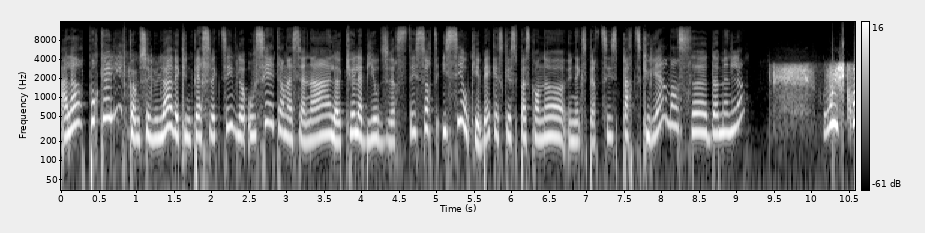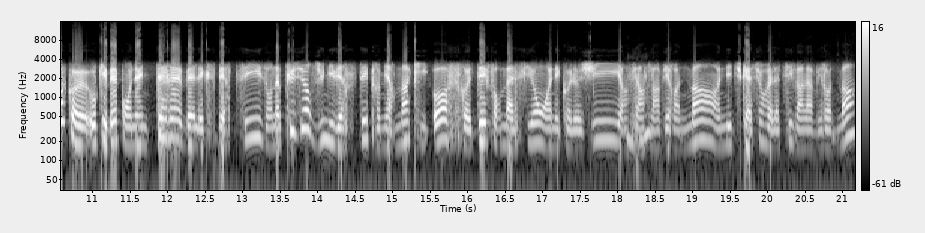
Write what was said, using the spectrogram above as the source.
Alors, pour qu'un livre comme celui-là, avec une perspective là, aussi internationale que la biodiversité, sorte ici au Québec, est-ce que c'est parce qu'on a une expertise particulière dans ce domaine-là? Oui, je crois qu'au Québec, on a une très belle expertise. On a plusieurs universités, premièrement, qui offrent des formations en écologie, en sciences de l'environnement, en éducation relative à l'environnement.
